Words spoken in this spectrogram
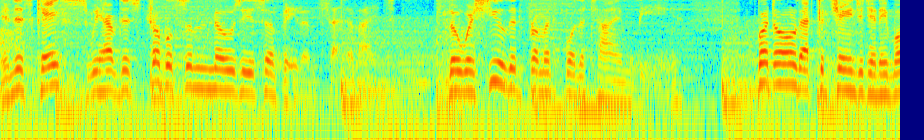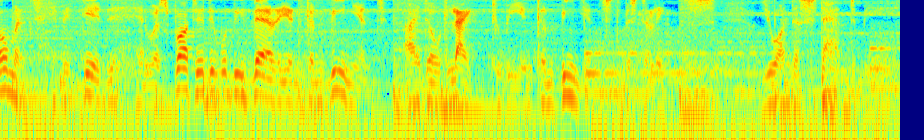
In this case, we have this troublesome, nosy surveillance satellite. Though we're shielded from it for the time being. But all that could change at any moment. If it did, and were spotted, it would be very inconvenient. I don't like to be inconvenienced, Mr. Links. You understand me?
